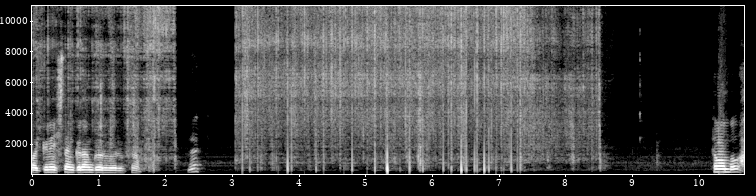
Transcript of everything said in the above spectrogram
Valla güneşten gram görmüyorum şu an. Ne? Tamam baba.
